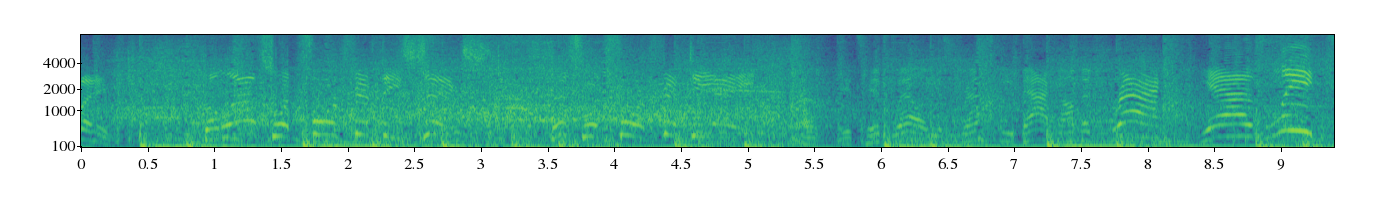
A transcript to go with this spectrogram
Riley. The last one 456. This one 458. It's hit well. Yastrzemski back on the track. Yaz leaps,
